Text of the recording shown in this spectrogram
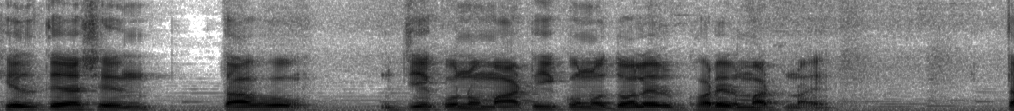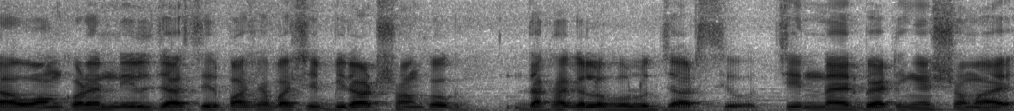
খেলতে আসেন, তাও যে কোনো মাঠই কোনো দলের ঘরের মাঠ নয়। তা ওয়াংখড়ের নীল জার্সির পাশাপাশি বিরাট সংখ্যক দেখা গেল হলুদ জার্সিও। চেন্নাইয়ের ব্যাটিংয়ের সময়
